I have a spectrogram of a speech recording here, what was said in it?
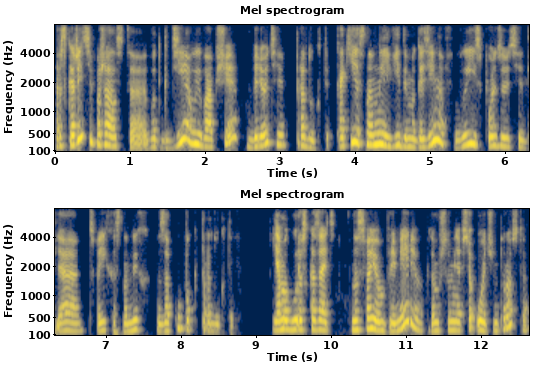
Расскажите, пожалуйста, вот где вы вообще берете продукты? Какие основные виды магазинов вы используете для своих основных закупок продуктов? Я могу рассказать на своем примере, потому что у меня все очень просто.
